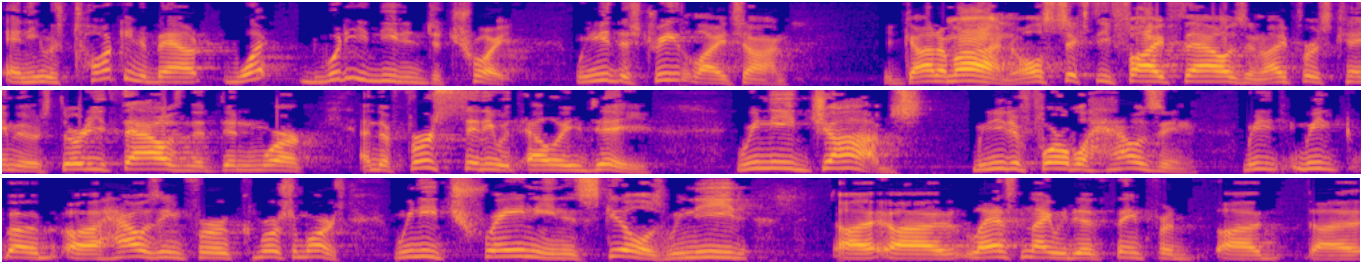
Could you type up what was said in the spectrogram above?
And he was talking about what, what do you need in Detroit? We need the street lights on. You got them on, all 65,000. When I first came here, there was 30,000 that didn't work. And the first city with LED. We need jobs. We need affordable housing. We need uh, uh, housing for commercial markets. We need training and skills. We need, uh, uh last night we did a thing for uh, uh,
